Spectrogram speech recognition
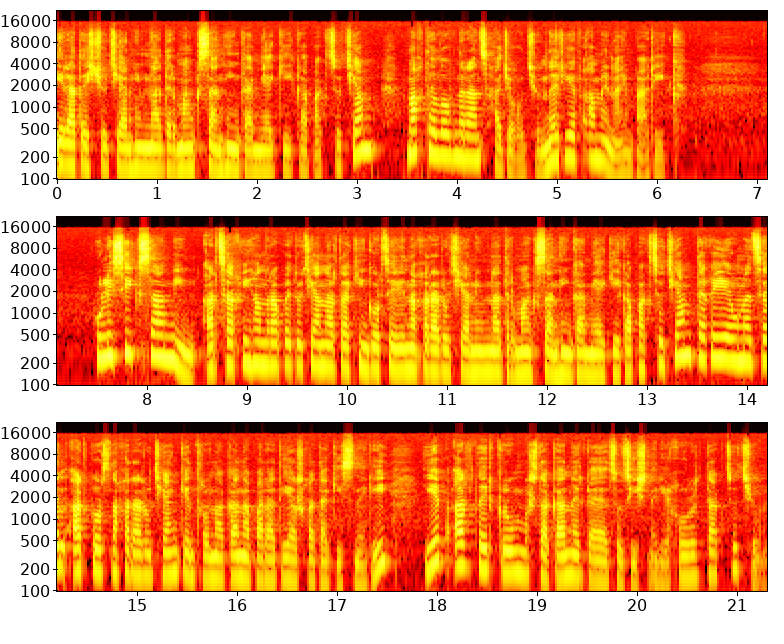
գերատեսչության հիմնադրման 25-ամյակի կապակցությամբ, մաղթելով նրանց հաջողություններ եւ ամենայն բարիք։ Հուլիսի 20-ին Արցախի հանրապետության արտաքին գործերի նախարարության հիմնադրման 25-ամյակի կապակցությամբ տեղի է ունեցել արտգործնախարարության կենտրոնական ապարատի աշխատակիցների եւ արտերկրում մշտական ներկայացուցիչների խորհրդակցություն։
